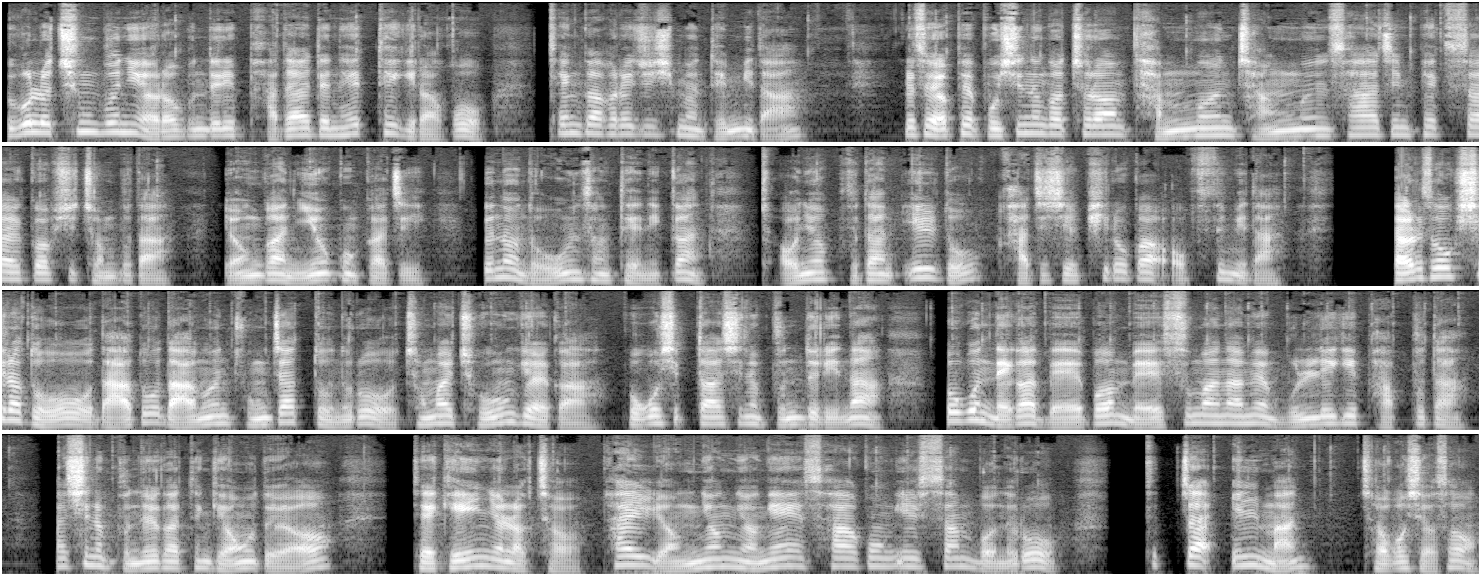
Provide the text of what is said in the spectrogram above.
그걸로 충분히 여러분들이 받아야 되는 혜택이라고 생각을 해주시면 됩니다. 그래서 옆에 보시는 것처럼 단문, 장문, 사진, 팩스 할 것 없이 전부 다 연간 이용권까지 끊어 놓은 상태니까 전혀 부담 1도 가지실 필요가 없습니다. 자, 그래서 혹시라도 나도 남은 종잣돈으로 정말 좋은 결과 보고 싶다 하시는 분들이나 혹은 내가 매번 매수만 하면 물리기 바쁘다 하시는 분들 같은 경우도요. 제 개인 연락처 8000에 4013번으로 숫자 1만 적으셔서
